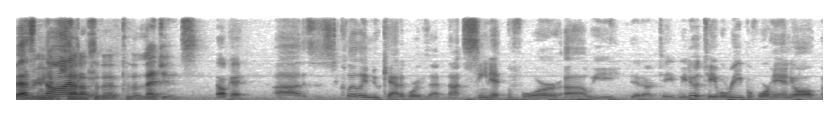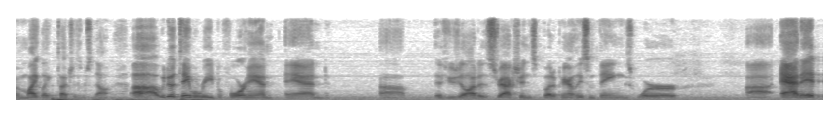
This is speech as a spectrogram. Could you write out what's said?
best non. shout out to the to the legends. Okay. Uh, this is clearly a new category because I've not seen it before. Uh, we did our tape. We do a table read beforehand, y'all. And Mike like touches him. No, uh, we do a table read beforehand, and uh, there's usually a lot of distractions. But apparently, some things were uh, added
